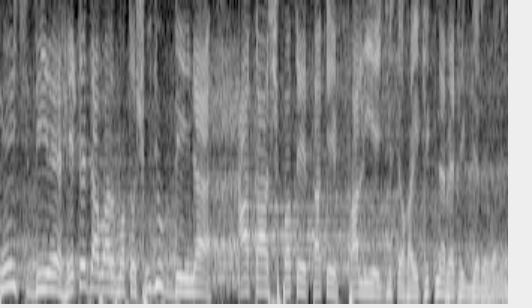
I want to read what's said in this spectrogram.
নিচ দিয়ে হেঁটে যাওয়ার মতো সুযোগ দিই না, আকাশ পথে তাকে ফালিয়ে যেতে হয়। ঠিক না ব্যাঠিক জেরে বলেন।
